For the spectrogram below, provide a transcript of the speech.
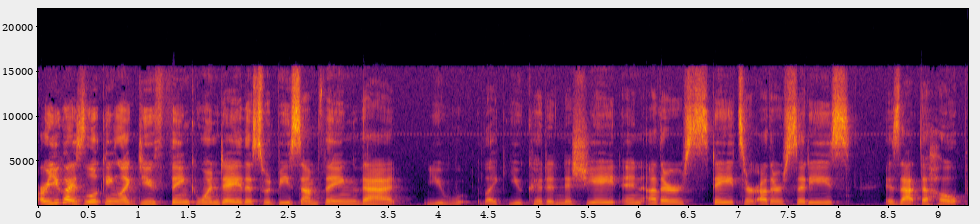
are you guys looking like do you think one day this would be something that you like you could initiate in other states or other cities? Is that the hope?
